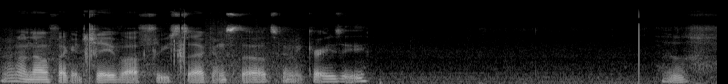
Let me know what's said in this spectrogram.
I don't know if I could shave off three seconds though, it's gonna be crazy. Oof.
